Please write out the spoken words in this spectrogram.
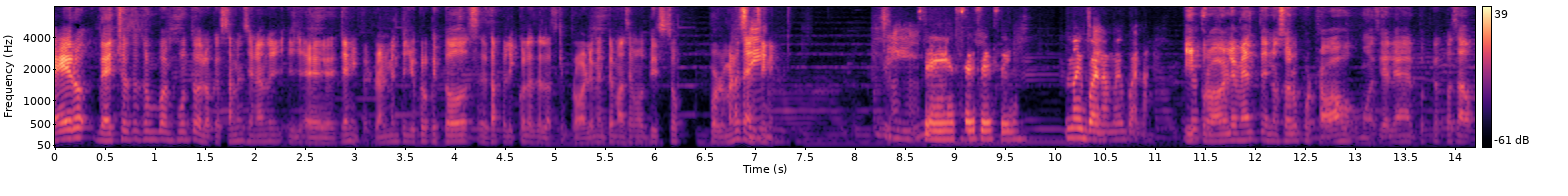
Pero, de hecho, ese es un buen punto de lo que está mencionando eh, Jennifer. Realmente yo creo que todas esas películas de las que probablemente más hemos visto, por lo menos en el Sí. cine. Sí. Sí, sí, sí, sí. Muy buena, muy buena. Y sí. probablemente no solo por trabajo, como decía Lea en el podcast pasado,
